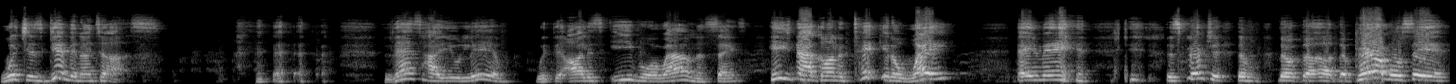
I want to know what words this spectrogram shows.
which is given unto us. That's how you live with the, all this evil around us, saints. He's not going to take it away. Amen. The scripture, the the the, uh, the parable said,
